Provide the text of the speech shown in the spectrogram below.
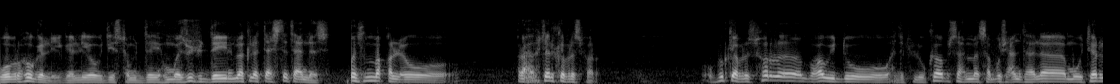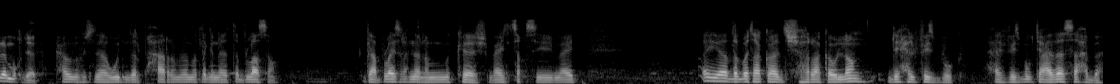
هو بروحو قال لي قال لي ودي هما زوج داي الماكلة تاع تاع الناس. من ثم قلعوا راحوا حتى الكبر الاصفر وبالكابل الصفر بغاو يدوا واحد الفلوكة بصح ما صابوش عندها لا موتر لا مقداف حاولوا فزنا ودنا البحر ما طلقنا بلاصة. كاع بلايص رحنا لهم ما كاش ما عاد تسقسي ما عاد. اي ضربت هكا هاد الشهر هكا ولا بدي حل فيسبوك. حل فيسبوك تاع هذا صاحبه.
